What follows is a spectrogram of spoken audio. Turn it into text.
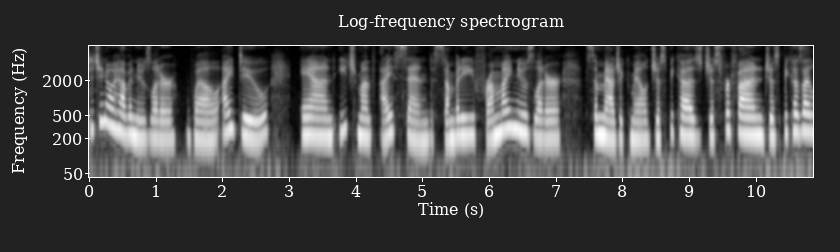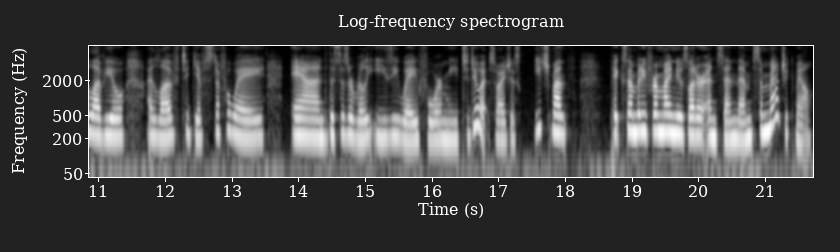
Did you know I have a newsletter? Well, I do. And each month I send somebody from my newsletter some magic mail just because, just for fun, just because I love you. I love to give stuff away. And this is a really easy way for me to do it. So I just each month pick somebody from my newsletter and send them some magic mail.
